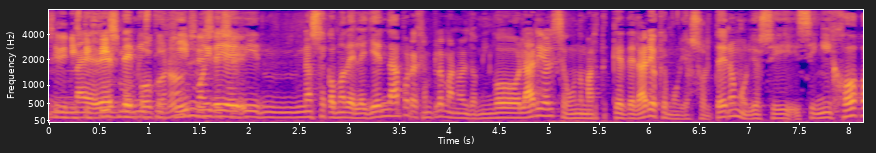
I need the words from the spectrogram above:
Sí, de misticismo de un poco, ¿no? misticismo Sí, y de, y, no sé, como de leyenda. Por ejemplo, Manuel Domingo Lario, el segundo marqués de Lario, que murió soltero, murió si- sin hijo.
